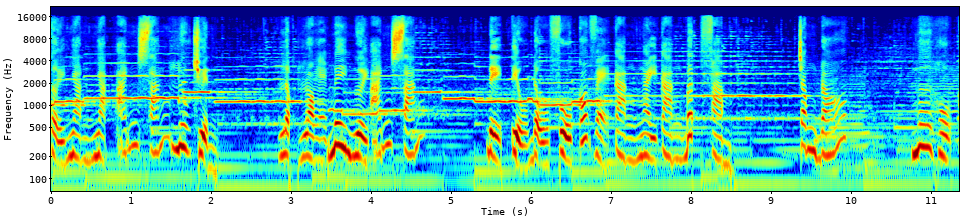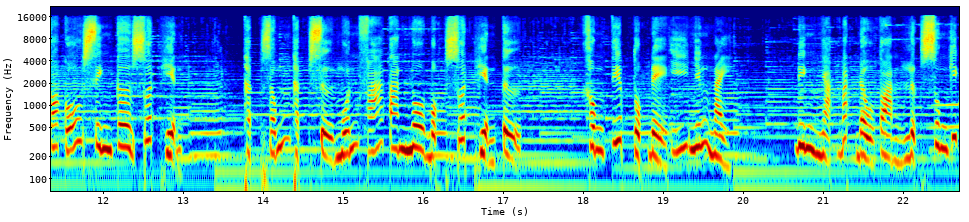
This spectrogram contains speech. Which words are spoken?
sợi nhàn nhạt ánh sáng lưu chuyển. Lập lòe mê người ánh sáng. Để tiểu đậu phù có vẻ càng ngày càng bất phàm. Trong đó, Mơ hồ có cố sinh cơ xuất hiện. Thật giống thật sự muốn phá tan nô mộc xuất hiện tự. Không tiếp tục để ý những này. Đinh nhạc bắt đầu toàn lực xung kích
